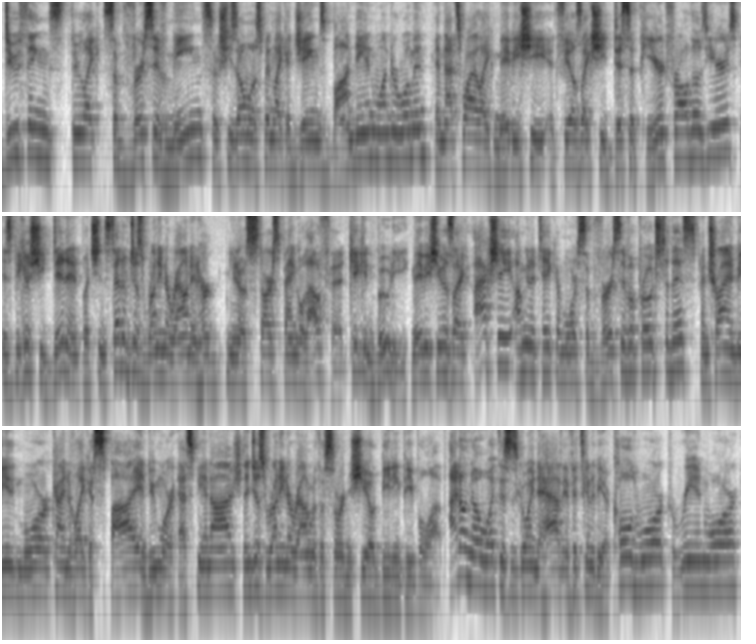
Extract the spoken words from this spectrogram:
do things through like subversive means. So she's almost been like a James Bondian Wonder Woman. And that's why like maybe she, it feels like she disappeared for all those years is because she didn't, but she, instead of just running around in her, you know, star spangled outfit, kicking booty, maybe she was like, actually, I'm going to take a more subversive approach to this and try and be more kind of like a spy and do more espionage than just running around with a sword and shield beating people up. I don't know what this is going to have, if it's going to be a Cold War, Korean War,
